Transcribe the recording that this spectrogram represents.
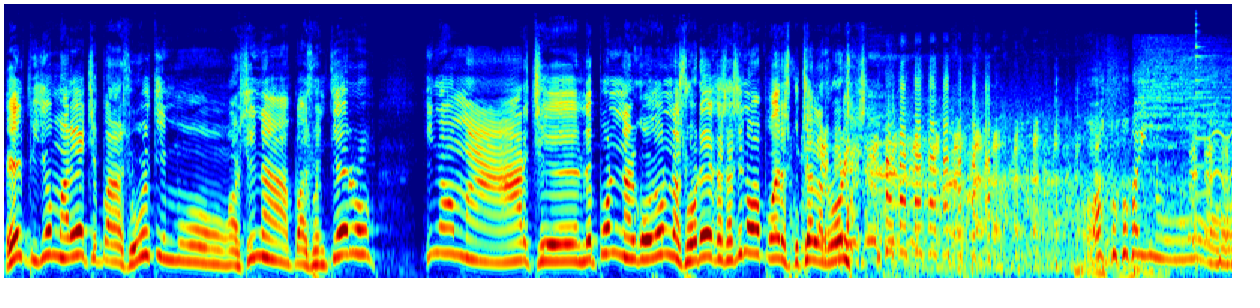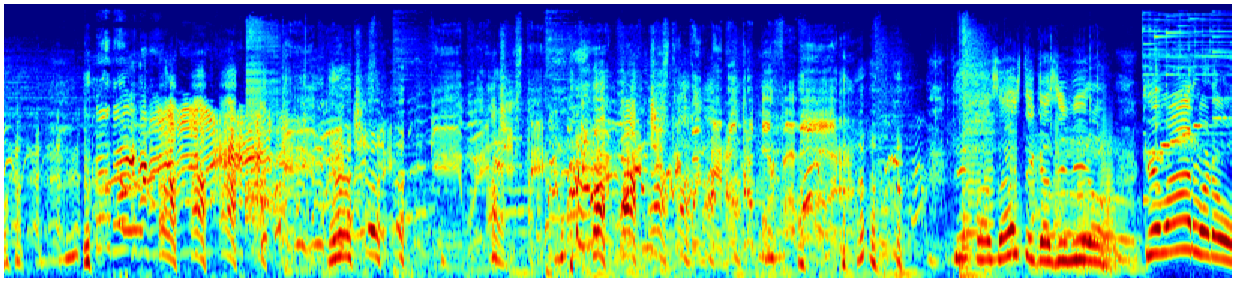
Él pidió mariachi para su último, así, na, para su entierro, y no marchen, le ponen algodón en las orejas, así no va a poder escuchar las rolas. ¡Ay, no! ¡Qué buen chiste! ¡Qué buen chiste! ¡Qué buen chiste! ¡Cuenten otro, por favor! ¿Qué pasaste, Casimiro? ¡Qué bárbaro!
